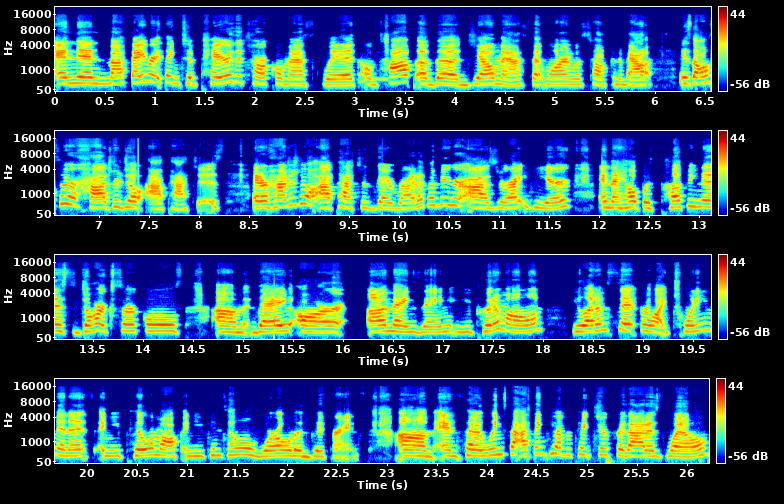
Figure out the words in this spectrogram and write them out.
And then my favorite thing to pair the charcoal mask with, on top of the gel mask that Lauren was talking about, is also our hydrogel eye patches. And our hydrogel eye patches go right up under your eyes right here, and they help with puffiness, dark circles. Um, they are amazing. You put them on, you let them sit for like 20 minutes, and you peel them off, and you can tell a world of difference. Um, and so, Lisa, I think you have a picture for that as well.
